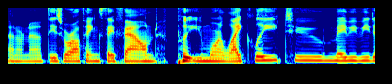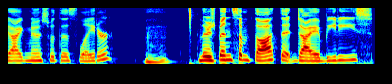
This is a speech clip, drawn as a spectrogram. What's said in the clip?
I don't know if these were all things they found put you more likely to maybe be diagnosed with this later. There's been some thought that diabetes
